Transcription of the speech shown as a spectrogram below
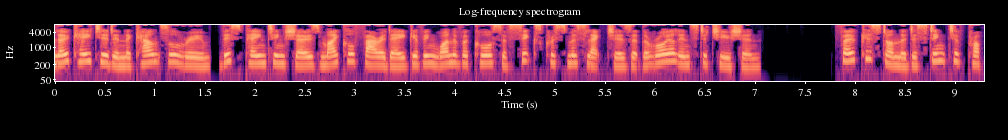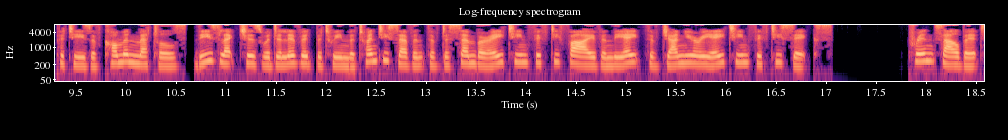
Located in the council room, this painting shows Michael Faraday giving one of a course of six Christmas lectures at the Royal Institution. Focused on the distinctive properties of common metals, these lectures were delivered between 27 December 1855 and 8 January 1856. Prince Albert,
